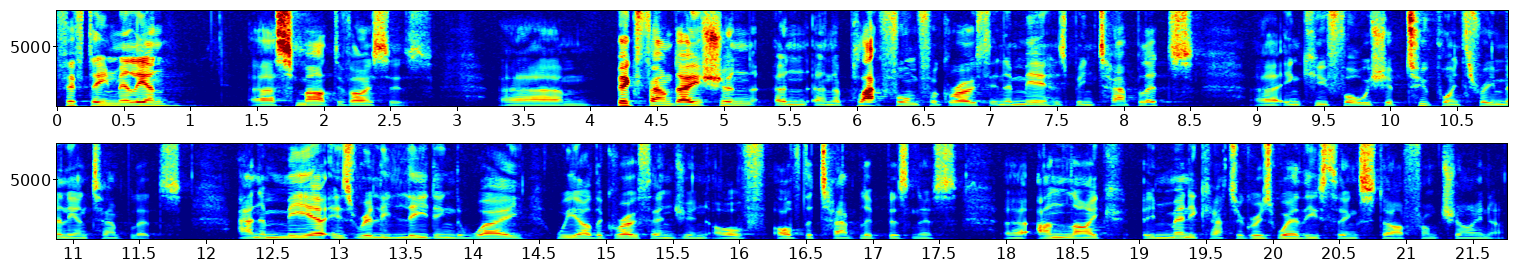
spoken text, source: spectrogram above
15 million uh, smart devices. Um, big foundation and, and, a platform for growth in EMEA has been tablets. Uh, in Q4, we shipped 2.3 million tablets. And EMEA is really leading the way. We are the growth engine of, of the tablet business, uh, unlike in many categories where these things start from China.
